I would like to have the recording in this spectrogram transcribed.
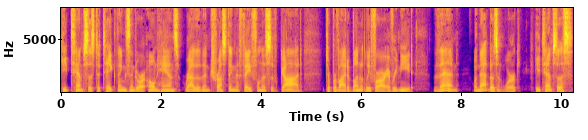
He tempts us to take things into our own hands rather than trusting the faithfulness of God to provide abundantly for our every need. Then, when that doesn't work, he tempts us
